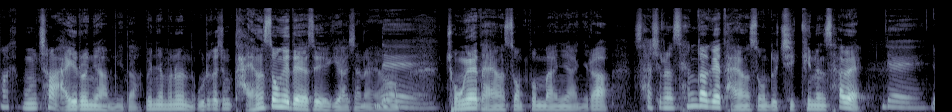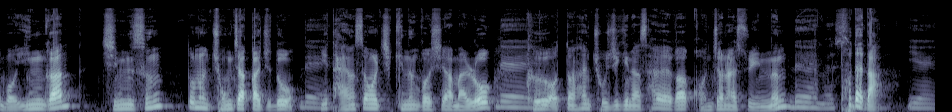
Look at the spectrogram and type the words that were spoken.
생각해 보면 참 아이러니합니다. 왜냐면은 우리가 지금 다양성에 대해서 얘기하잖아요. 네. 종의 다양성뿐만이 아니라 사실은 생각의 다양성도 지키는 사회, 네. 뭐 인간, 짐승 또는 종자까지도 네. 이 다양성을 지키는 것이야말로 네. 그 어떤 한 조직이나 사회가 건전할 수 있는 네. 토대다. 예.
